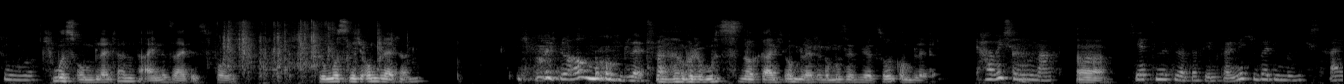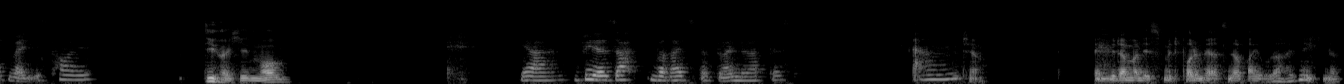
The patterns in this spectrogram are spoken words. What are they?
zu. Ich muss umblättern, eine Seite ist voll. Du musst nicht umblättern. Ich wollte nur auch mal umblättern. Aber du musst noch gar nicht umblättern, du musst jetzt wieder zurück umblättern. Habe ich schon gemacht. Äh, Jetzt müssen wir uns auf jeden Fall nicht über die Musik streiten, weil die ist toll. die höre ich jeden Morgen. Ja, wir sagten bereits, dass du ein Nerd bist. Ähm, Tja. Entweder man ist mit vollem Herzen dabei oder halt nicht, ne?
